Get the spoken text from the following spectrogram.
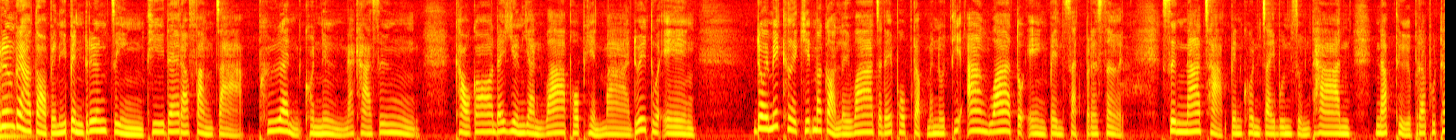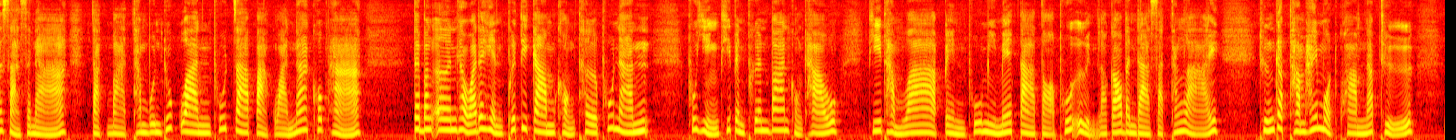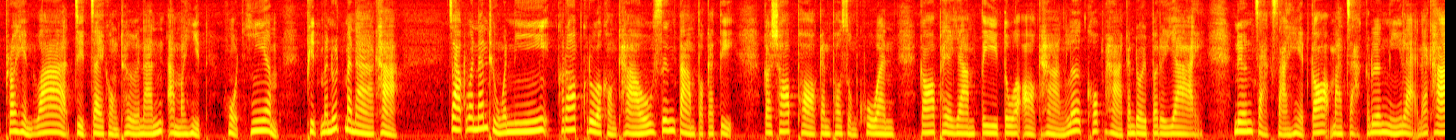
เรื่องราวต่อไปนี้เป็นเรื่องจริงที่ได้รับฟังจากเพื่อนคนหนึ่งนะคะ ซึ่งเขาก็ได้ยืนยันว่าพบเห็นมาด้วยตัวเอง โดยไม่เคยคิดมาก่อนเลยว่าจะได้พบกับมนุษย์ที่อ้างว่าตัวเองเป็นสัตว์ประเสริฐ ซึ่งหน้าฉากเป็นคนใจบุญสุนทาน นับถือพระพุทธศาสนา ตักบาตรทำบุญทุกวันพูดจาปากหวานน่าคบหา แต่บังเอิญค่ะว่าได้เห็นพฤติกรรมของเธอผู้นั้น ผู้หญิงที่เป็นเพื่อนบ้านของเขา ที่ทำว่าเป็นผู้มีเมตตาต่อผู้อื่น แล้วก็บรรดาสัตว์ทั้งหลาย ถึงกับทำให้หมดความนับถือ เพราะเห็นว่าจิตใจของเธอนั้นอมหิต โหดเหี้ยม ผิดมนุษย์มนาค่ะ จากวันนั้นถึงวันนี้ครอบครัวของเขาซึ่งตามปกติ ก็ชอบพอกันพอสมควร ก็พยายามตีตัวออกห่างเลิกคบหากันโดยปริยาย เนื่องจากสาเหตุก็มาจากเรื่องนี้แหละนะคะ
